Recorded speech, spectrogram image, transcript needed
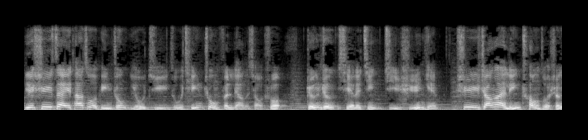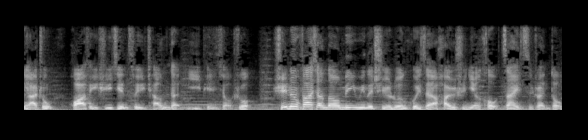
也是在他作品中有举足轻重分量的小说，整整写了近几十年，是张爱玲创作生涯中花费时间最长的一篇小说。谁能发想到命运的齿轮会在二十年后再次转动？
